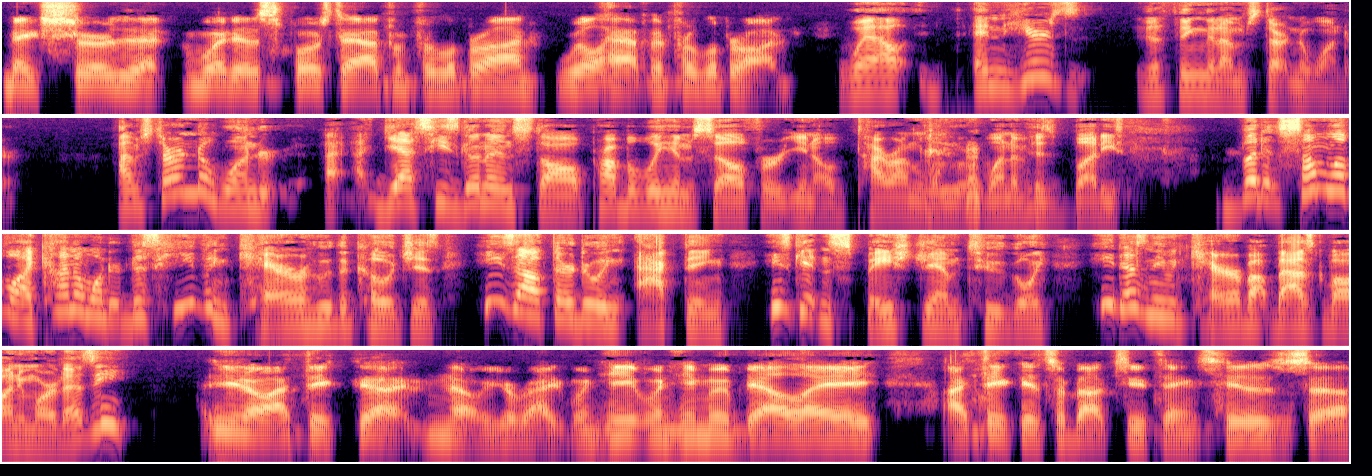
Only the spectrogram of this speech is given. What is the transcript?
make sure that what is supposed to happen for LeBron will happen for LeBron. Well, and here's the thing that I'm starting to wonder. I'm starting to wonder. Uh, yes, he's going to install probably himself or, you know, Tyronn Lue or one of his buddies. But at some level, I kind of wonder, does he even care who the coach is? He's out there doing acting. He's getting Space Jam 2 going. He doesn't even care about basketball anymore, does he? You know, I think, uh, no, you're right. When he, when he moved to LA, I think it's about two things. His, uh,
